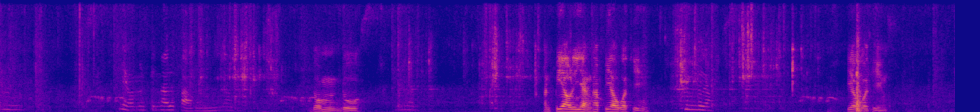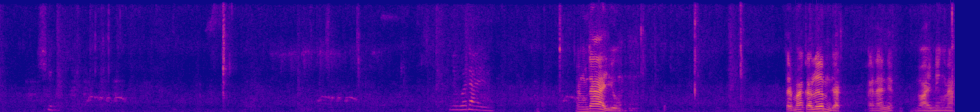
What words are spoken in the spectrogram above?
อืมเดี๋ยวมันกินได้หรือเปล่ามันไม่ได้ดมดู มันเปรี้ยวหรือยังถ้าเปรี้ยวก็ทิ้ง ชิมเลยอะเปรี้ยวก็ทิ้ง ชิมนึกว่าได้อยู่ยังได้อยู่ แต่มันก็เริ่มจากอันนั้นเนี่ยหน่อยนึงนะ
